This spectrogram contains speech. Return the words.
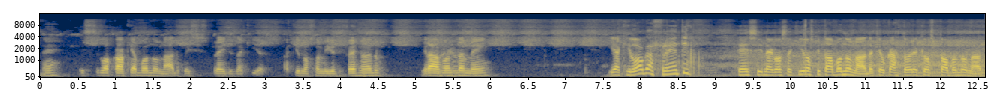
né, esse local aqui é abandonado com esses prédios aqui, ó. Aqui o nosso amigo Fernando gravando também. E aqui logo à frente tem esse negócio aqui, o hospital abandonado. Aqui é o cartório, aqui é o hospital abandonado.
